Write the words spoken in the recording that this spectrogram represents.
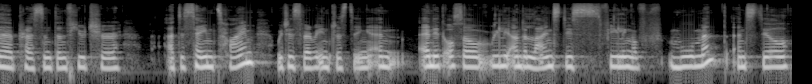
uh, present, and future at the same time, which is very interesting, and and it also really underlines this feeling of movement and still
